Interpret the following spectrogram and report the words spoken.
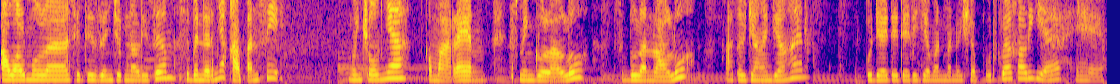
Awal mula citizen journalism sebenarnya kapan sih? Munculnya kemarin, seminggu lalu, sebulan lalu, atau jangan-jangan udah ada dari zaman manusia purba kali ya? Hehe.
